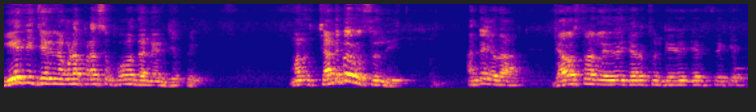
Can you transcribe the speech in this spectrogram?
ఏది జరిగినా కూడా ప్రెస్ పోవద్దని నేను చెప్పి మనకు చెడ్డ పేరు వస్తుంది. అంతే కదా? దేవస్థానంలో ఏదో జరుగుతుంటే ఏదో జరుగుతుంటే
